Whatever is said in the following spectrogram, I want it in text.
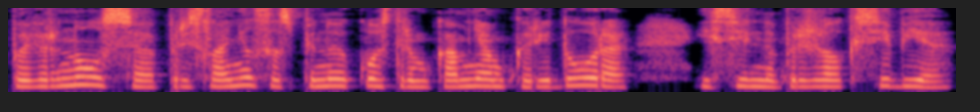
Повернулся, прислонился спиной к острым камням коридора и сильно прижал к себе.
